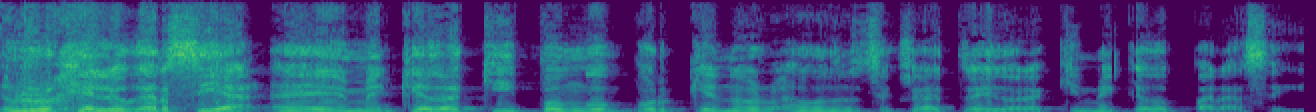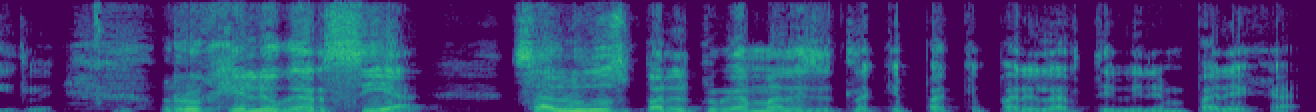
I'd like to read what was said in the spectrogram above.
Rogelio García, eh, me quedo aquí, pongo porque no sexual traidor, aquí me quedo para seguirle. Rogelio García, saludos para el programa desde Tlaquepaque para el arte vivir en pareja.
